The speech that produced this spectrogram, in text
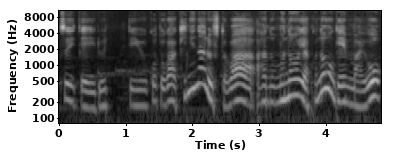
ついているっていうことが気になる人はあの無農薬の玄米を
